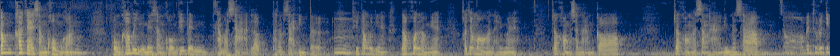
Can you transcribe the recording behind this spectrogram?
ต้องเข้าใจสังคมก่อนอืม ผมเข้าไปอยู่ในสังคมที่เป็นธรรมศาสตร์แล้วธรรมศาสตร์อินเตอร์อืมที่ต้องไปเรียน แล้วคนเหล่านี้เขาจะมองอะไรรู้ไหมเจ้าของสนามกอล์ฟเจ้าของอสังหาริมทรัพย์อ๋อเป็นธุรกิจ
